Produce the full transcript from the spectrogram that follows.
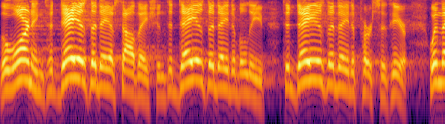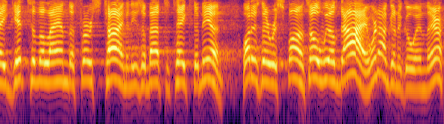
The warning today is the day of salvation. Today is the day to believe. Today is the day to persevere. When they get to the land the first time and he's about to take them in, what is their response? Oh, we'll die. We're not going to go in there.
